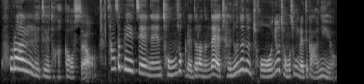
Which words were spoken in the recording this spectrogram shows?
코랄 레드에 더 가까웠어요. 상세 페이지에는 정석 레드라는데 제 눈에는 전혀 정석 레드가 아니에요.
